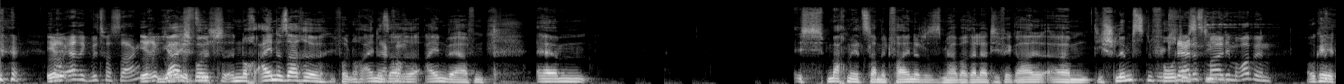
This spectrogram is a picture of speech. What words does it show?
Erik, oh, Erik, willst du was sagen? Erik ja, ich wollte noch eine Sache, ich wollte noch eine ja, Sache komm. einwerfen. Ähm, ich mache mir jetzt damit Feinde, das ist mir aber relativ egal. Ähm, die schlimmsten Fotos. Erklär das die, mal dem Robin. Okay,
